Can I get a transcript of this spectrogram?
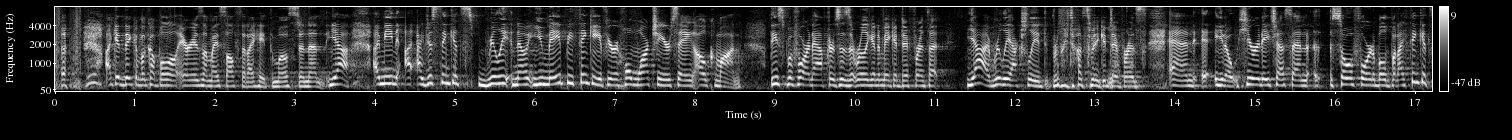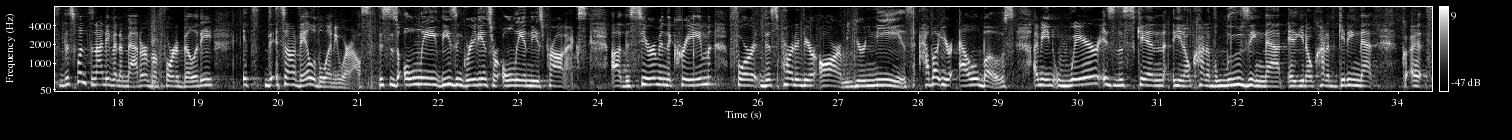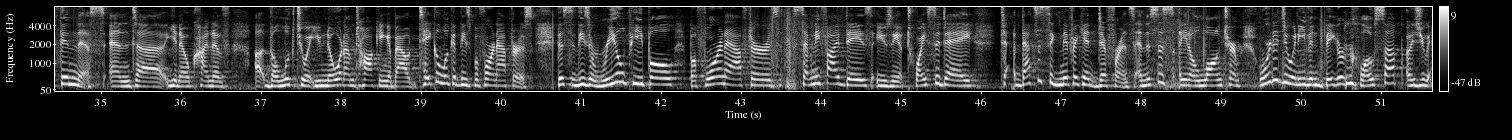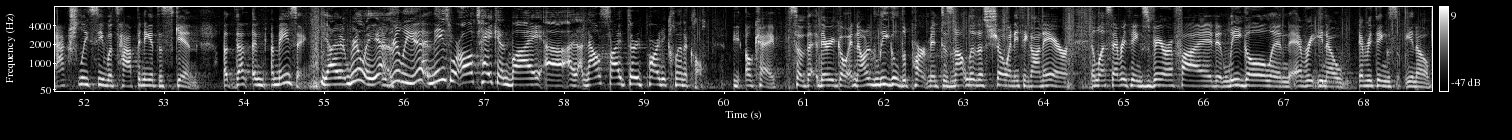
I can think of a couple areas on myself that I hate the most. And then, yeah, I mean, I, I, just think it's really, now you may be thinking, if you're at home watching, you're saying, oh, come on, these before and afters, is it really going to make a difference? That yeah, it really actually it really does make a difference. And eh, you know, here at HSN, so affordable. But I think it's this one's not even a matter of affordability. It's it's not available anywhere else. This is only these ingredients are only in these products. Uh, the serum and the cream for this part of your arm, your knees. How about your elbows? I mean, where is the skin? You know, kind of losing that. Eh, you know, kind of getting that uh, thinness and uh, you know, kind of uh, the look to it. You know what I'm talking about. Take a look at these before and afters. This these are real people, before and afters, 75 days, using it twice a day. T- That's a significant difference. And this is, you know, long term. We're to do an even bigger close up as you actually see what's happening at the skin. Uh, that am- amazing. Yeah, it really is. It really is. And these were all taken by uh, an outside third-party clinical. Okay, so that, there you go. And our legal department does not let us show anything on air unless everything's verified and legal and every, you know, everything's, you know,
